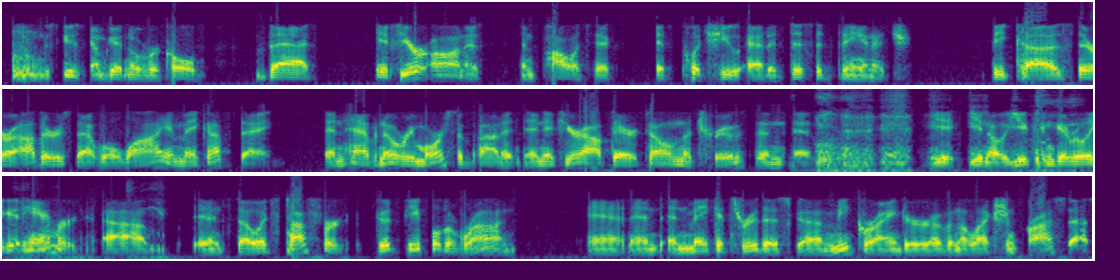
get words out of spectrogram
excuse me, I'm getting over a cold, that if you're honest in politics, it puts you at a disadvantage because there are others that will lie and make up things and have no remorse about it. And if you're out there telling the truth, and, and you, you know, you can get really get hammered. Um, and so it's tough for good people to run and and, and make it through this uh, meat grinder of an election process.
